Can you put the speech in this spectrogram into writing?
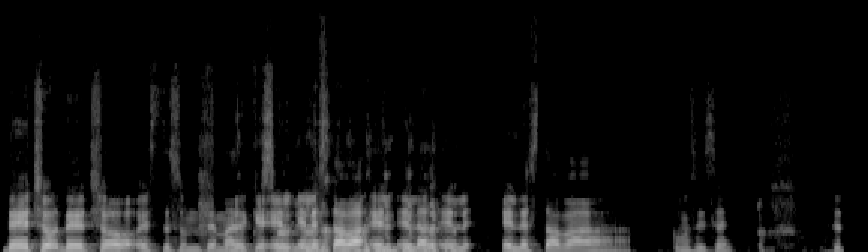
De hecho, de hecho, este es un tema de que él, estaba, él, él- él- él estaba, ¿cómo se dice? Te-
